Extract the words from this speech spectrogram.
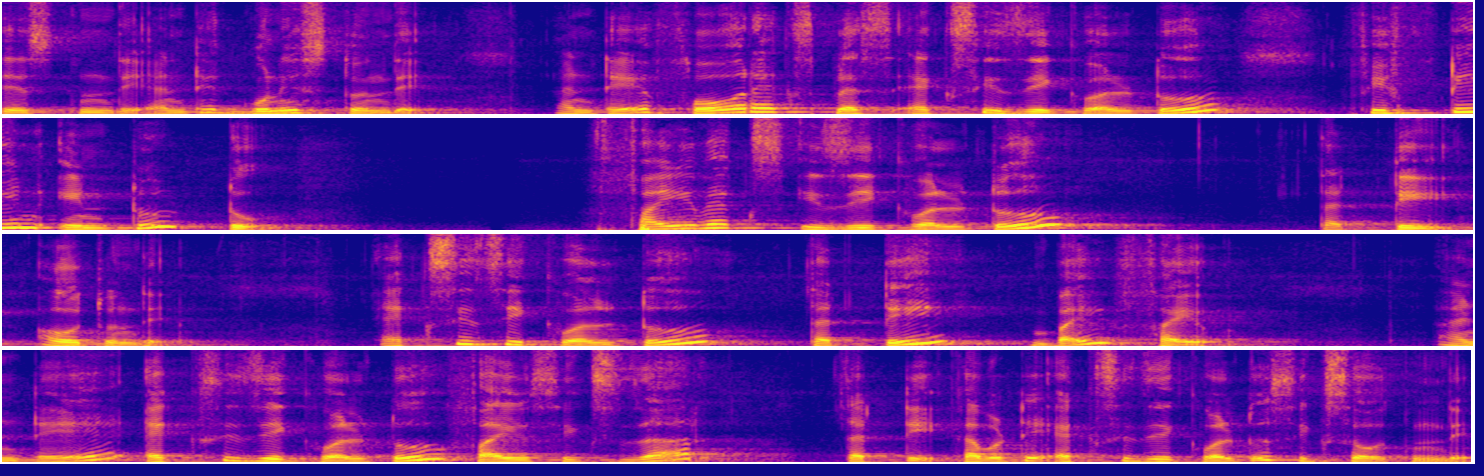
చేస్తుంది అంటే గుణిస్తుంది. అంటే four x plus x is equal to fifteen into two. Five x is equal to thirty అవుతుంది. X is equal to thirty by five. అంటే x is equal to five six జార్ థర్టీ. కాబట్టి x is equal to six అవుతుంది.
